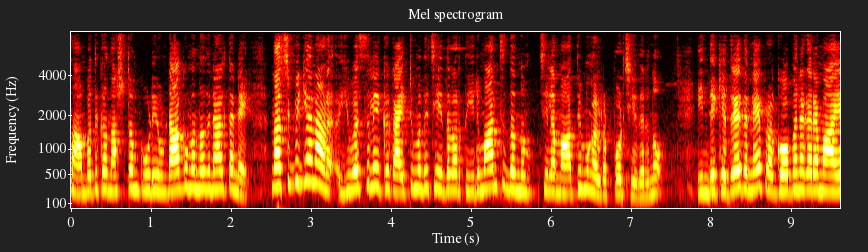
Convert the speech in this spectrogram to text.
സാമ്പത്തിക നഷ്ടം കൂടി ഉണ്ടാകുമെന്നതിനാൽ തന്നെ നശിപ്പിക്കാനാണ് യു എസിലേക്ക് കയറ്റുമതി ചെയ്തവർ തീരുമാനിച്ചതെന്നും ചില മാധ്യമങ്ങൾ റിപ്പോർട്ട് ചെയ്തിരുന്നു. ഇന്ത്യക്കെതിരെ തന്നെ പ്രകോപനകരമായ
